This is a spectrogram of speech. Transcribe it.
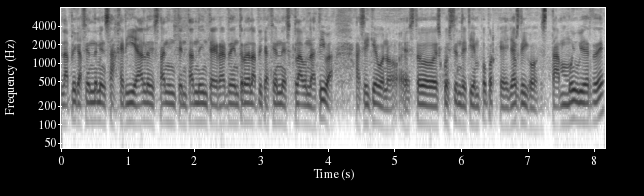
la aplicación de mensajería, lo están intentando integrar dentro de la aplicación Cloud nativa. Así que bueno, esto es cuestión de tiempo porque ya os digo, está muy verde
